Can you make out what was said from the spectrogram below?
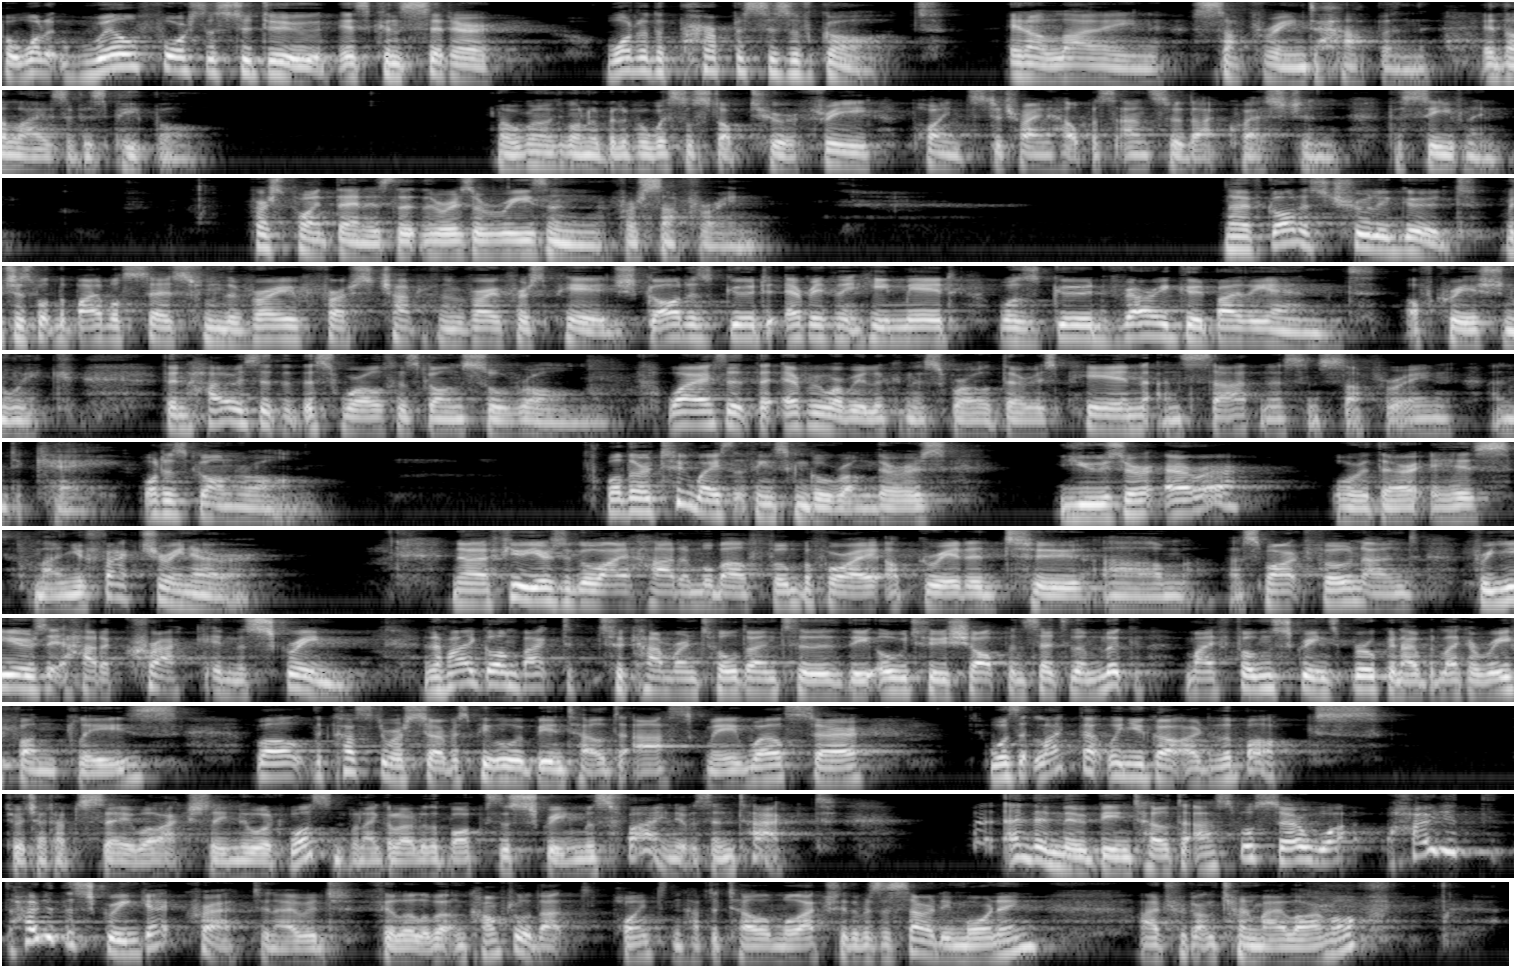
But what it will force us to do is consider what are the purposes of God in allowing suffering to happen in the lives of his people. Now we're going to go on a bit of a whistle stop tour, of three points to try and help us answer that question this evening. First point then is that there is a reason for suffering. Now, if God is truly good, which is what the Bible says from the very first chapter, from the very first page, God is good, everything he made was good, very good by the end of creation week, then how is it that this world has gone so wrong? Why is it that everywhere we look in this world, there is pain and sadness and suffering and decay? What has gone wrong? Well, there are two ways that things can go wrong. There is user error or there is manufacturing error. Now, a few years ago, I had a mobile phone before I upgraded to um, a smartphone, and for years it had a crack in the screen. And if I had gone back to, to camera and told down to the O2 shop and said to them, look, my phone screen's broken, I would like a refund, please. Well, the customer service people would be entitled to ask me, well, sir, was it like that when you got out of the box? To which I'd have to say, well, actually, no, it wasn't. When I got out of the box, the screen was fine. It was intact. And then they would be entitled to ask, well, sir, what, how did, how did the screen get cracked? And I would feel a little bit uncomfortable at that point and have to tell them, well, actually, there was a Saturday morning. I'd forgotten to turn my alarm off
